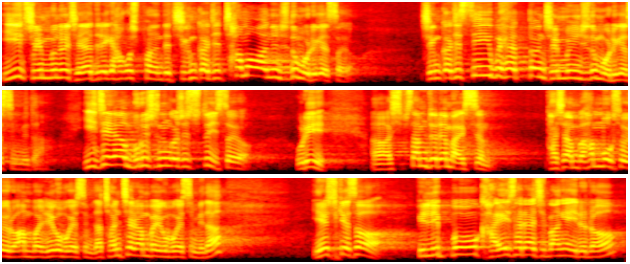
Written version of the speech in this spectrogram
이 질문을 제 아들에게 하고 싶었는데 지금까지 참아왔는지도 모르겠어요. 지금까지 세이브했던 질문인지도 모르겠습니다. 이제야 물으시는 것일 수도 있어요. 우리 13절의 어, 말씀 다시 한번 한 목소리로 한번 읽어보겠습니다. 전체를 한번 읽어보겠습니다. 예수께서 빌립보 가이사랴 지방에 이르러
